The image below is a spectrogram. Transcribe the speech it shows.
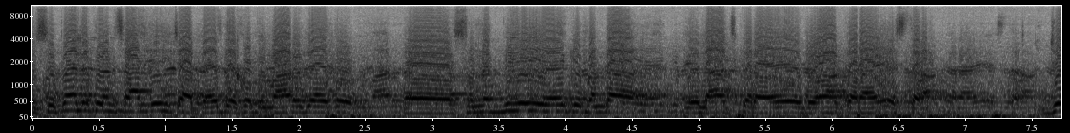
اس سے پہلے تو انسان یہی چاہتا ہے، دیکھو، بیمار ہو جائے تو سنت بھی یہی ہے کہ بندہ علاج کرائے، دعا کرائے، اس طرح۔ جو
